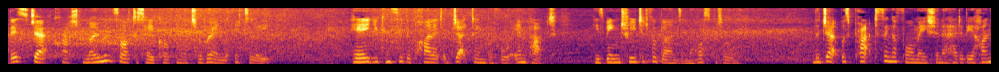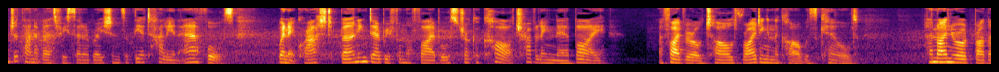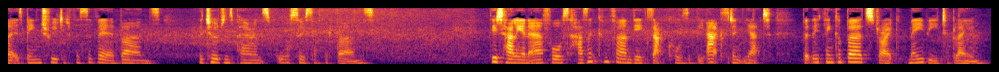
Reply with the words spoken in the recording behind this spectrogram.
This jet crashed moments after takeoff near Turin, Italy. Here you can see the pilot ejecting before impact. He's being treated for burns in the hospital. The jet was practicing a formation ahead of the 100th anniversary celebrations of the Italian Air Force. When it crashed, burning debris from the fireball struck a car travelling nearby. A five year old child riding in the car was killed. Her nine year old brother is being treated for severe burns. The children's parents also suffered burns. The Italian Air Force hasn't confirmed the exact cause of the accident yet, but they think a bird strike may be to blame.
